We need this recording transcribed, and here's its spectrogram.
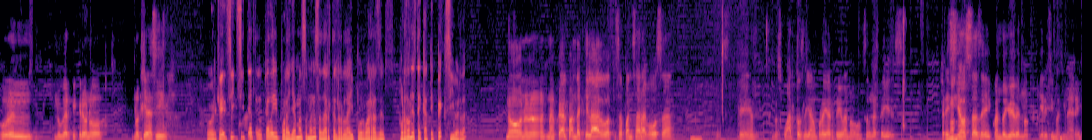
Un lugar que creo no, no quieras ir. Porque sí, sí te ha tocado ir por allá más o menos a darte el rol ahí por barras de... ¿Por dónde está Catepec? Sí, ¿verdad? No, no, no, Naucalpan, de aquel lado, Atizapán, Zaragoza. Este, los cuartos le llaman por allá arriba, ¿no? Son unas calles preciosas, ¿eh? Y cuando llueve no quieres imaginar, ¿eh?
